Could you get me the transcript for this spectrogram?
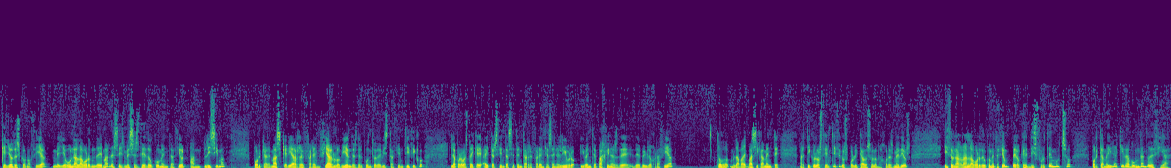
que yo desconocía. Me llevó una labor de más de seis meses de documentación amplísima porque además quería referenciarlo bien desde el punto de vista científico. La prueba está que hay 370 referencias en el libro y 20 páginas de bibliografía todo básicamente artículos científicos publicados en los mejores medios. Hice una gran labor de documentación, pero que disfruté mucho porque a medida que iba abundando decía,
